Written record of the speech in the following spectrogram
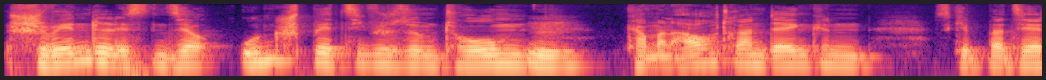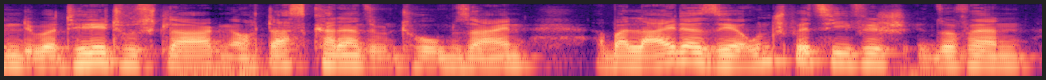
Schwindel ist ein sehr unspezifisches Symptom, mhm. kann man auch dran denken. Es gibt Patienten, die über Tinnitus klagen, auch das kann ein Symptom sein, aber leider sehr unspezifisch. Insofern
